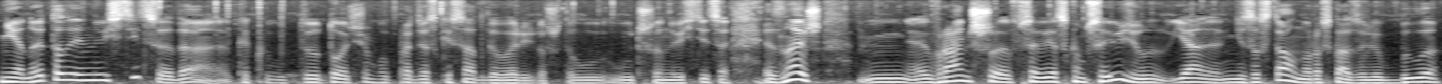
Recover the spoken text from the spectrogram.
Не, ну это инвестиция, да, как то, то, о чем про детский сад говорили, что лу- лучшая инвестиция. Знаешь, раньше в Советском Союзе, ну, я не застал, но рассказывали, было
